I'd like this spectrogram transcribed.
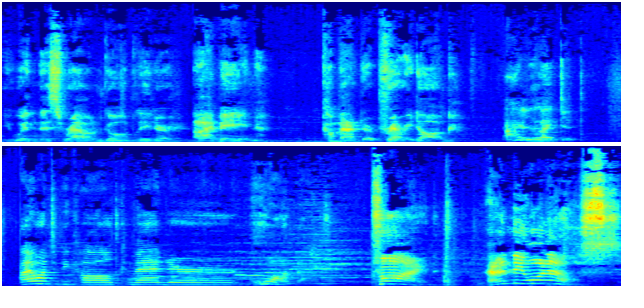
You win this round, Gold Leader. I mean, Commander Prairie Dog. I like it. I want to be called Commander Wombat. Fine. Anyone else?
